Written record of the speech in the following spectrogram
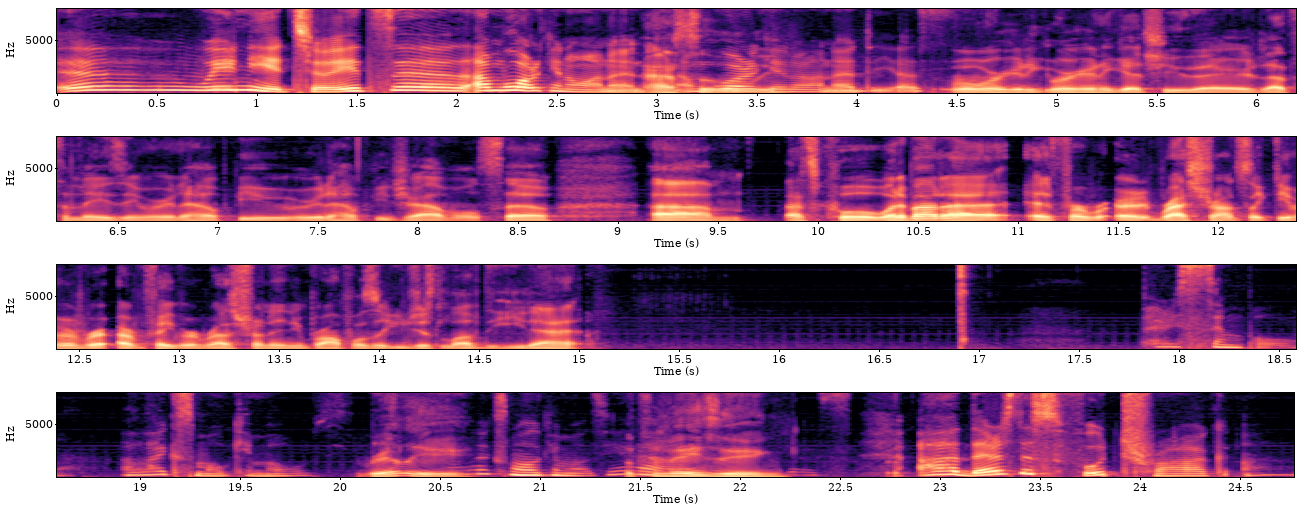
Uh, we need to. It's uh, I'm working on it. Absolutely. I'm working on it. Yes. Well, we're gonna we're gonna get you there. That's amazing. We're gonna help you. We're gonna help you travel. So, um, that's cool. What about uh uh, for uh, restaurants? Like, do you have a, re- a favorite restaurant in New Braunfels that you just love to eat at? Very simple. I like Smokey Mo's. Really? I like Smokey Mo's. Yeah. That's amazing. Ah, there's this food truck. Oh God,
